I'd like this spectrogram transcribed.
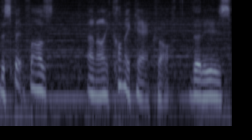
The Spitfire's an iconic aircraft that is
